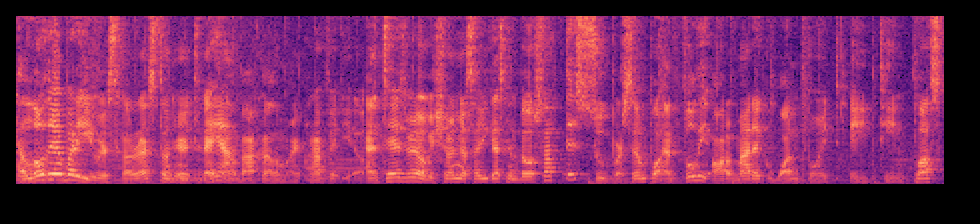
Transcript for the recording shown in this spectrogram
Hello there everybody, Rediscover Redstone here. Today I'm back with another Minecraft video. And today's video I'll be showing us how you guys can build up this super simple and fully automatic 1.18 plus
